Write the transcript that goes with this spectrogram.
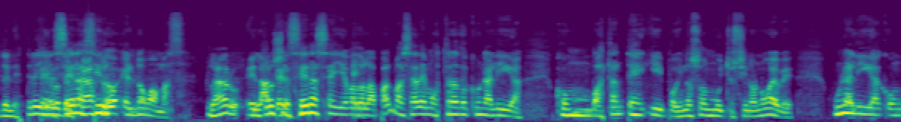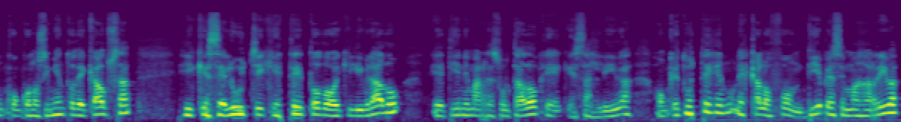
del Estrella, del Tercera ha sido el no va más. Claro, la entonces... tercera se ha llevado la palma, se ha demostrado que una liga con bastantes equipos, y no son muchos, sino nueve, una liga con, con conocimiento de causa, y que se luche y que esté todo equilibrado, eh, tiene más resultado que, que esas ligas, aunque tú estés en un escalofón 10 veces más arriba,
